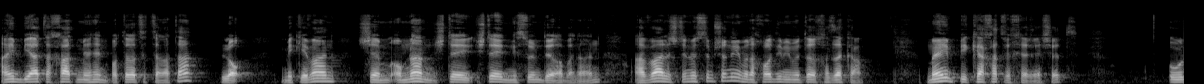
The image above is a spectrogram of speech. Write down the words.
האם ביאת אחת מהן פותרת את צרתה? לא. מכיוון שהם אומנם שתי, שתי נישואים די רבנן, אבל שתי נישואים שונים ואנחנו לא יודעים אם יותר חזקה. מה אם פיקחת וחרשת? הוא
